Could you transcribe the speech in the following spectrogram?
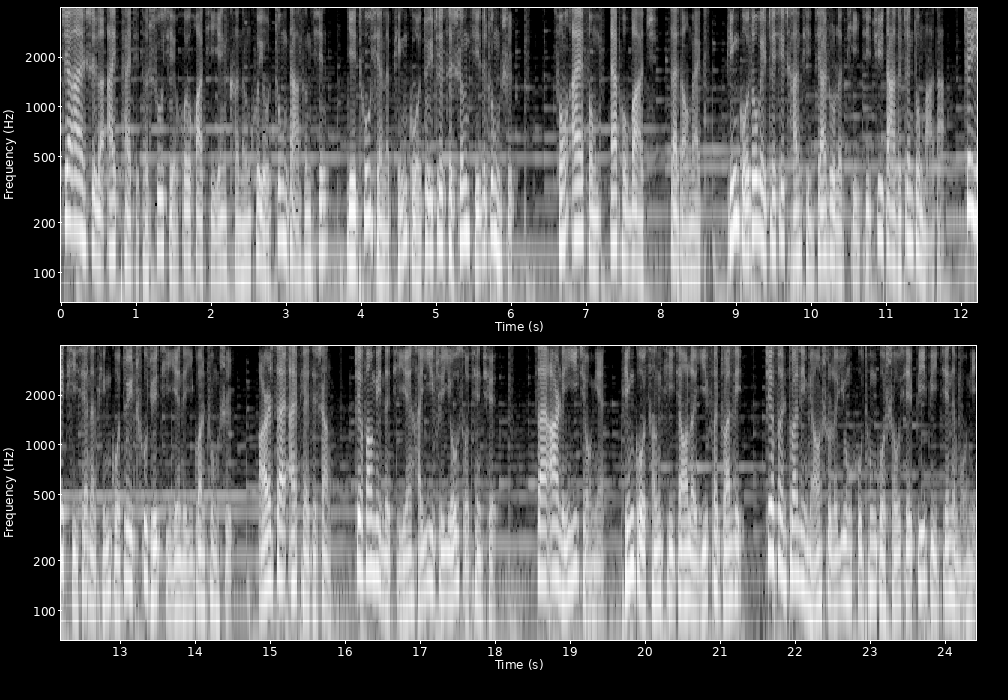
这暗示了 iPad 的书写绘画体验可能会有重大更新，也凸显了苹果对这次升级的重视。从 iPhone、Apple Watch 再到 Mac，苹果都为这些产品加入了体积巨大的震动马达，这也体现了苹果对触觉体验的一贯重视。而在 iPad 上，这方面的体验还一直有所欠缺。在2019年，苹果曾提交了一份专利，这份专利描述了用户通过手写笔笔尖的模拟，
